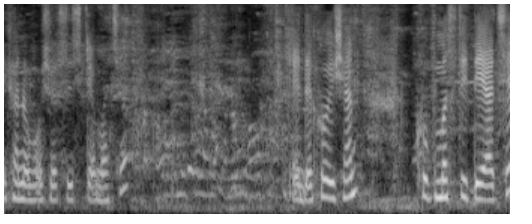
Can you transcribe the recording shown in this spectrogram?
এখানেও বসার সিস্টেম আছে। এ দেখো ঈশান, খুব মস্তিতে আছে।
